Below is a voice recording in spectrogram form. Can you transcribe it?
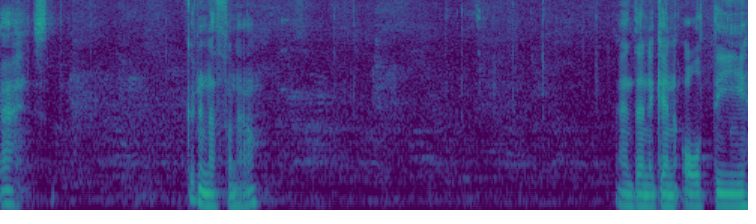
Ah, good enough for now. And then again Alt D,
